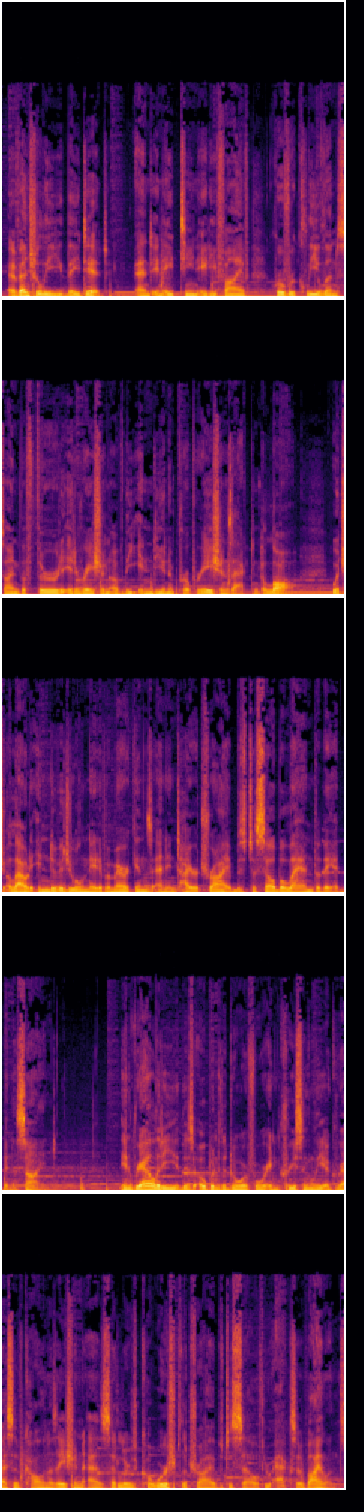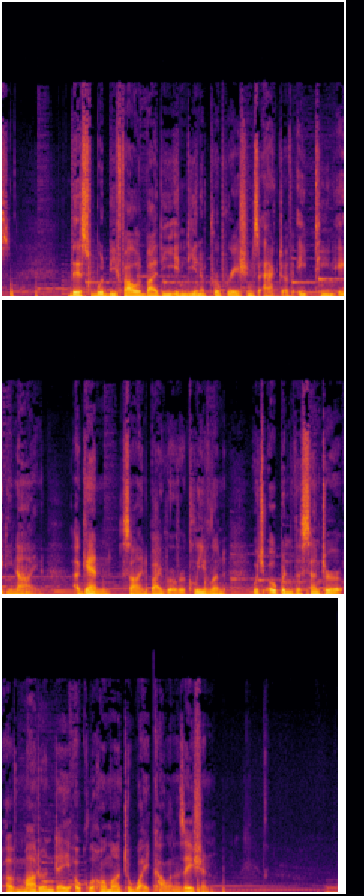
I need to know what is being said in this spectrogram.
Eventually, they did, and in 1885, Grover Cleveland signed the third iteration of the Indian Appropriations Act into law, which allowed individual Native Americans and entire tribes to sell the land that they had been assigned. In reality, this opened the door for increasingly aggressive colonization as settlers coerced the tribes to sell through acts of violence. This would be followed by the Indian Appropriations Act of 1889, again signed by Grover Cleveland, which opened the center of modern day Oklahoma to white colonization.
